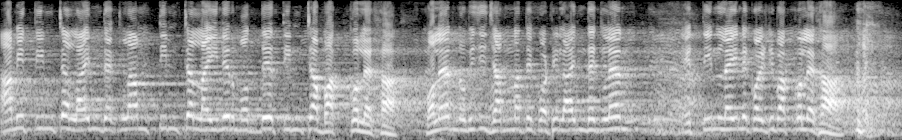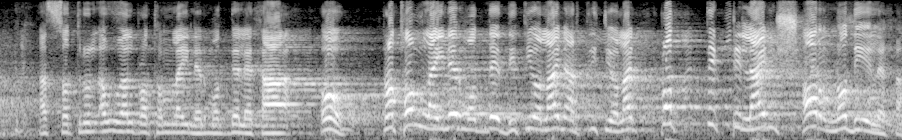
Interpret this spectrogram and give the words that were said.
আমি তিনটা লাইন দেখলাম, তিনটা লাইনের মধ্যে তিনটা বাক্য লেখা। বলেন, নবীজি জান্নাতে কটি লাইন দেখলেন? এই তিন লাইনে কয়টি বাক্য লেখা? আর শত্রুল আউয়াল প্রথম লাইনের মধ্যে লেখা, ও প্রথম লাইনের মধ্যে দ্বিতীয় লাইন আর তৃতীয় লাইন প্রত্যেকটি লাইন স্বর্ণ দিয়ে লেখা।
